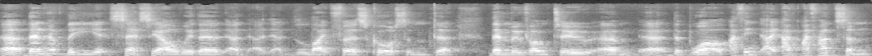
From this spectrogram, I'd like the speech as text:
Uh, then have the Sercial with a, a, a, light first course and uh, then move on to um, uh, the Boal. I think I, have I've had some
